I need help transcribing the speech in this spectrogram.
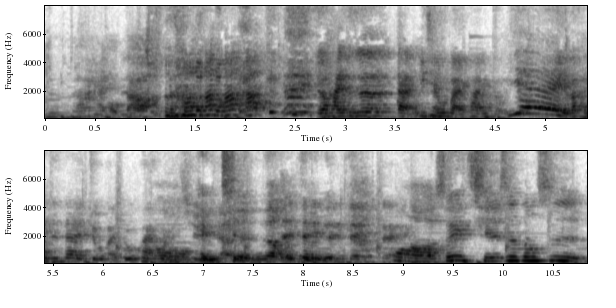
嗯，那孩子好大，有孩子就带了一千五百块走，耶、yeah!！有的孩子带了九百多块回去，赔钱这样子，对对对对对，哇，所以其实这都是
